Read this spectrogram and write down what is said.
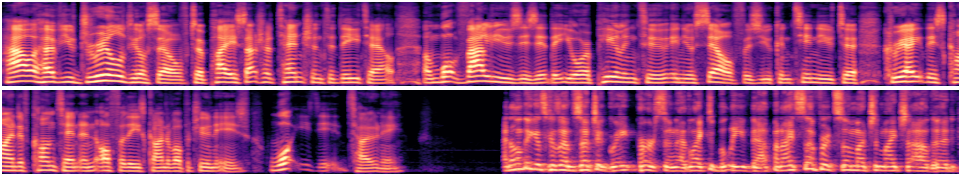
How have you drilled yourself to pay such attention to detail? And what values is it that you're appealing to in yourself as you continue to create this kind of content and offer these kind of opportunities? What is it, Tony? I don't think it's because I'm such a great person. I'd like to believe that, but I suffered so much in my childhood,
